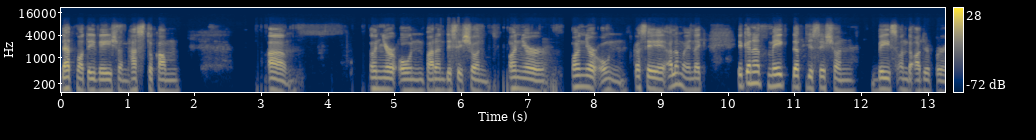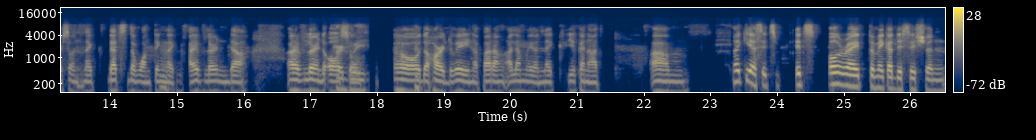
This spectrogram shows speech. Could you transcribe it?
that motivation has to come um on your own parang decision on your on your own kasi alam mo yun like you cannot make that decision based on the other person like that's the one thing like I've learned the I've learned also Hard way. Oh the hard way na parang alam mo yun like you cannot um like yes it's it's all right to make a decision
